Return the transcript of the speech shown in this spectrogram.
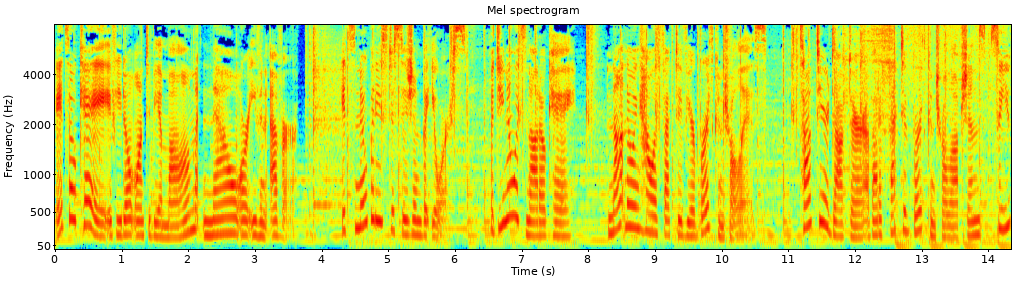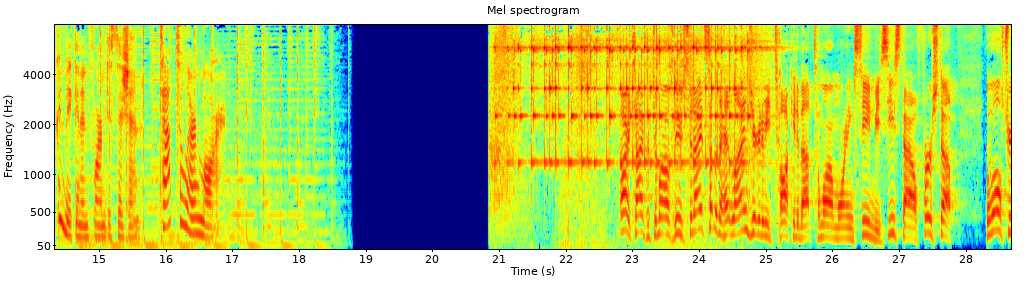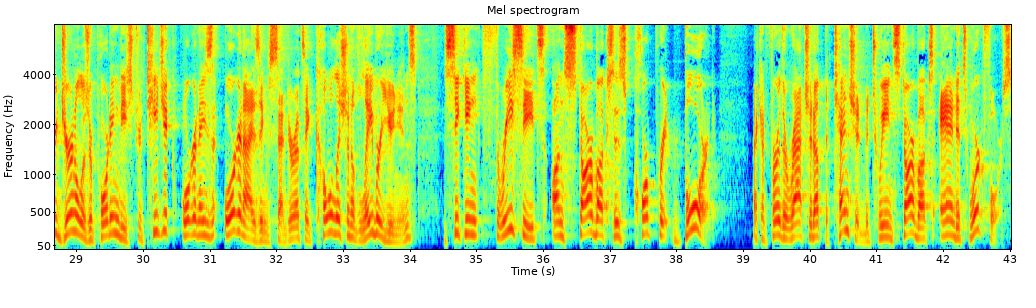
It's okay if you don't want to be a mom now or even ever. It's nobody's decision but yours. But do you know what's not okay? Not knowing how effective your birth control is. Talk to your doctor about effective birth control options so you can make an informed decision. Tap to learn more. All right, time for tomorrow's news. Tonight, some of the headlines you're going to be talking about tomorrow morning, CNBC style. First up, the Wall Street Journal is reporting the Strategic Organiz- Organizing Center, that's a coalition of labor unions, seeking three seats on Starbucks' corporate board. That could further ratchet up the tension between Starbucks and its workforce.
